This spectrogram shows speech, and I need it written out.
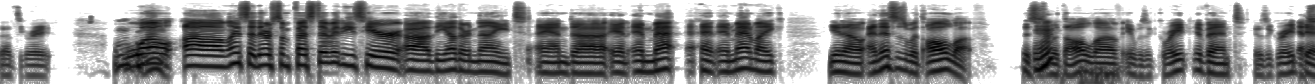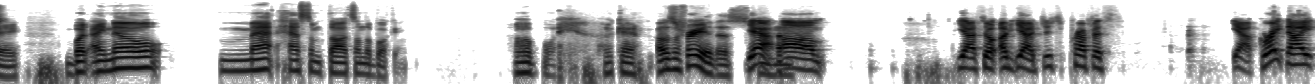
That's great. Mhm. Well, um, like I said, there were some festivities here uh, the other night, and uh, and and Matt and, and Mad Mike, you know, and this is with all love. This is Mhm. with all love. It was a great event. It was a great Yes. day, but I know Matt has some thoughts on the booking. Oh boy, okay, I was afraid of this. Yeah. Mhm. Um. Yeah. So uh, yeah, just preface. Yeah, great night,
